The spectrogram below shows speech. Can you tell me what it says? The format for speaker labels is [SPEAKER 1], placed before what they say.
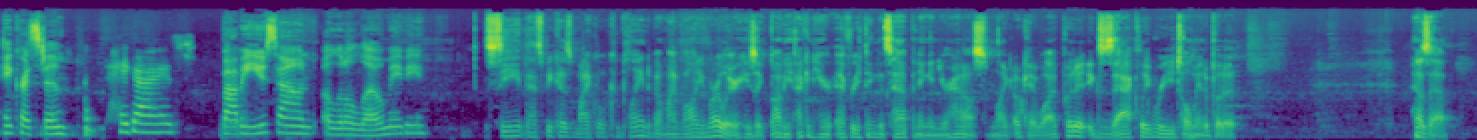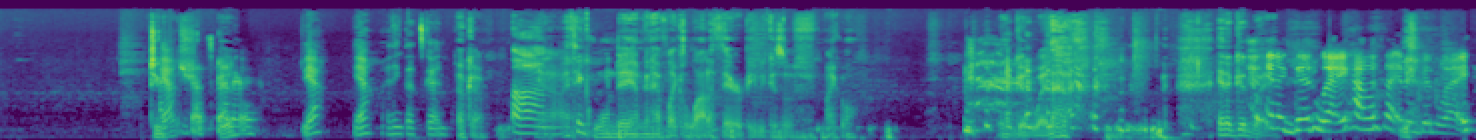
[SPEAKER 1] Hey, Kristin.
[SPEAKER 2] Hey, guys.
[SPEAKER 1] Bobby, you sound a little low, maybe.
[SPEAKER 3] See, that's because Michael complained about my volume earlier. He's like, Bobby, I can hear everything that's happening in your house. I'm like, okay, well, I put it exactly where you told me to put it. How's that? Too
[SPEAKER 1] Yeah,
[SPEAKER 3] much?
[SPEAKER 2] That's
[SPEAKER 3] Good?
[SPEAKER 2] better.
[SPEAKER 1] Yeah, yeah, I think that's good.
[SPEAKER 3] Okay.
[SPEAKER 1] Um,
[SPEAKER 3] yeah, I think one day I'm gonna have like a lot of therapy because of Michael. In a good way, though. in a good way.
[SPEAKER 2] In a good way. How is that in a good way?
